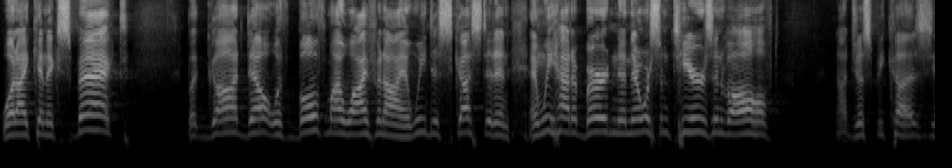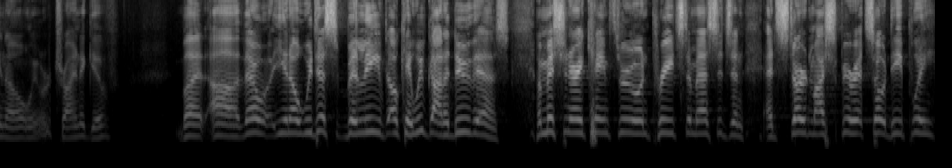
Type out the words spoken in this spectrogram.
what I can expect. But God dealt with both my wife and I, and we discussed it, and, and we had a burden, and there were some tears involved. Not just because, you know, we were trying to give, but uh, there, you know, we just believed, okay, we've got to do this. A missionary came through and preached a message and, and stirred my spirit so deeply.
